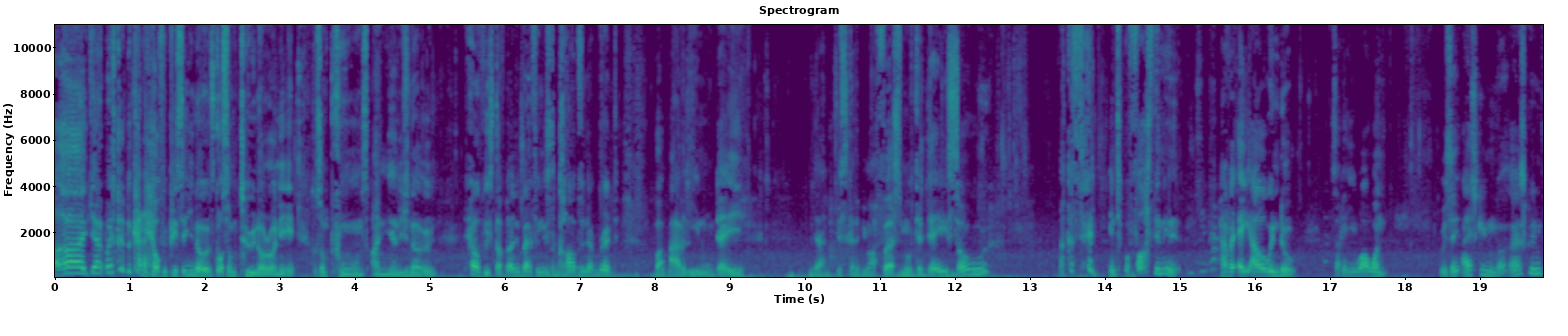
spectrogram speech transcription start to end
Uh, yeah, but it's gonna be kind of healthy pizza, you know. It's got some tuna on it, got some prawns, onions, you know, healthy stuff. The only bad thing is the carbs in that bread. But I haven't eaten all day. Yeah, this is gonna be my first meal today. So, like I said, into a fasting in it. Have an eight-hour window, so I can eat what I want. We say ice cream. What? Ice cream?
